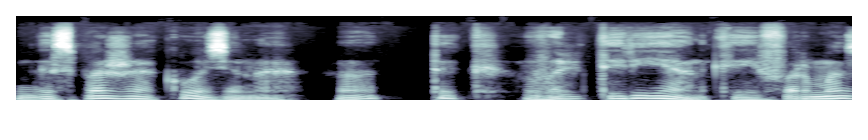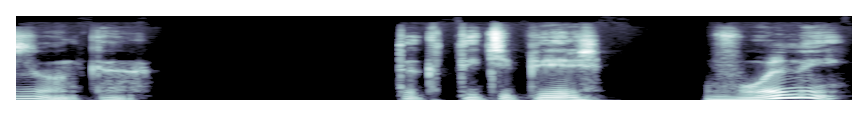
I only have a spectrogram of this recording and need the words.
«Госпожа Козина, вот так вольтерьянка и формазонка. Так ты теперь вольный?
